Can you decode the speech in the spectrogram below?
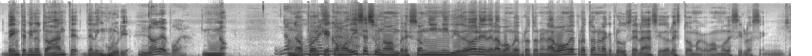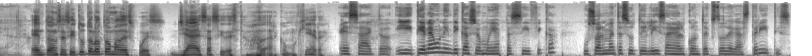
20 minutos antes de la injuria. No después. No. No, porque como dice su nombre, son inhibidores de la bomba de protones. La bomba de protones es la que produce el ácido del estómago, vamos a decirlo así. Entonces, si tú te lo tomas después, ya esa acidez te va a dar como quiera. Exacto. Y tiene una indicación muy específica. Usualmente se utiliza en el contexto de gastritis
